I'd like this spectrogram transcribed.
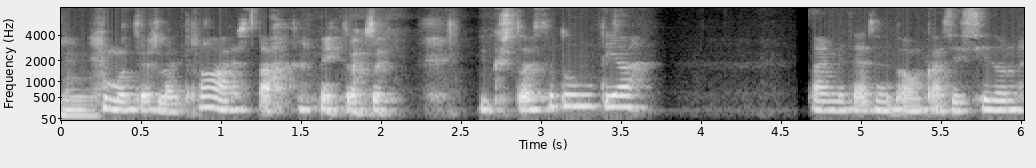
Mm. Mutta jos lähdet Raahesta, niin se on se 11 tuntia. Tai mitä se nyt onkaan. Siis siitä on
